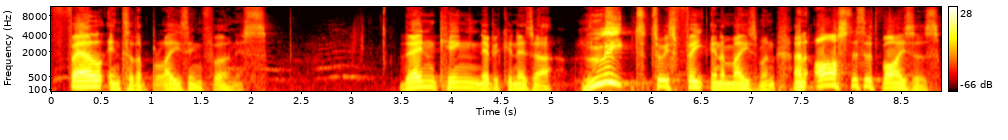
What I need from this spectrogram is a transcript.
fell into the blazing furnace. Then King Nebuchadnezzar leaped to his feet in amazement and asked his advisers,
